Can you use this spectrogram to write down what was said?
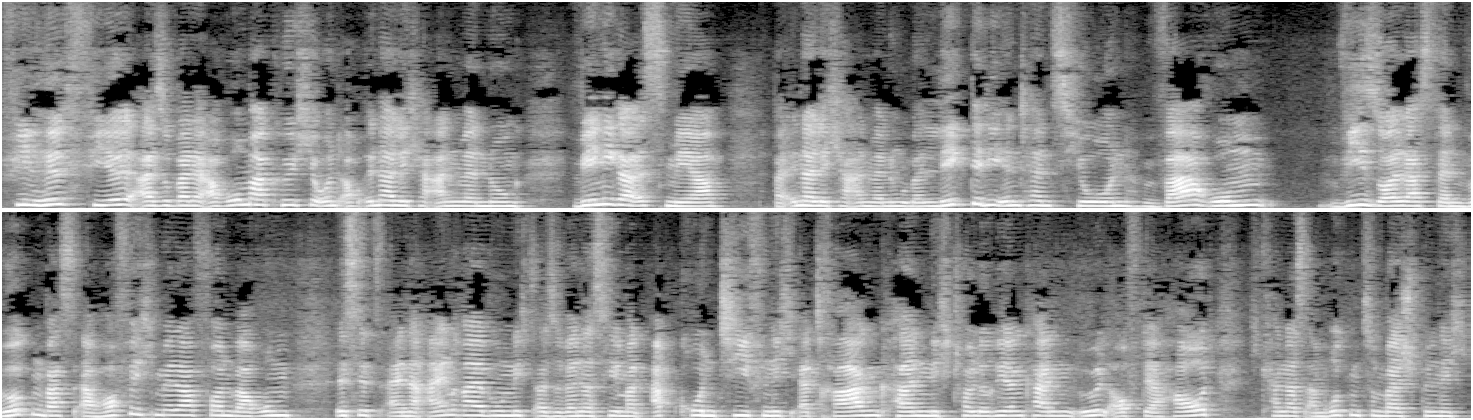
viel hilft viel. Also bei der Aromaküche und auch innerlicher Anwendung weniger ist mehr bei innerlicher Anwendung überleg dir die Intention, warum, wie soll das denn wirken, was erhoffe ich mir davon, warum ist jetzt eine Einreibung nichts, also wenn das jemand abgrundtief nicht ertragen kann, nicht tolerieren kann, Öl auf der Haut, ich kann das am Rücken zum Beispiel nicht,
